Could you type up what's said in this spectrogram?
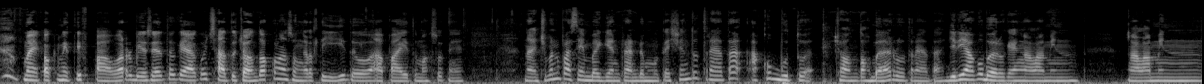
my cognitive power. Biasanya tuh kayak aku satu contoh aku langsung ngerti gitu apa itu maksudnya. Nah cuman pas yang bagian random mutation tuh ternyata aku butuh contoh baru ternyata. Jadi aku baru kayak ngalamin ngalamin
